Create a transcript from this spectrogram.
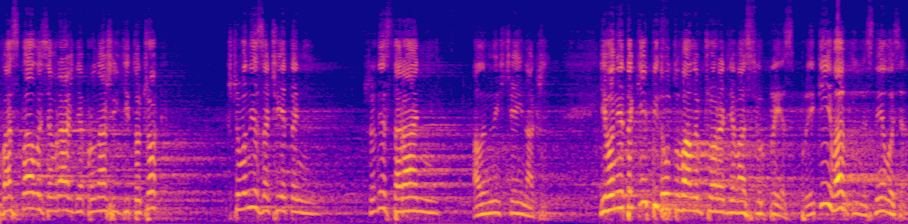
у вас склалося враження про наших діточок, що вони зачитані, що вони старанні, але вони ще інакші. І вони таки підготували вчора для вас сюрприз, про який вам і не снилося.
